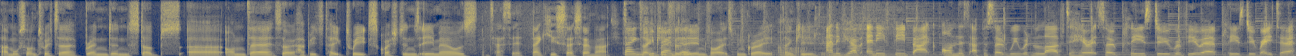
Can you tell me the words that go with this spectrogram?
I'm also on Twitter, Brendan Stubbs uh, on there. So happy to take tweets, questions, emails. Fantastic. Thank you so, so much. Thank, Thank you, you, for the invite. It's been great. Oh, thank you. And if you have any feedback on this episode, we would love to hear it. So please do review it, please do rate it,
